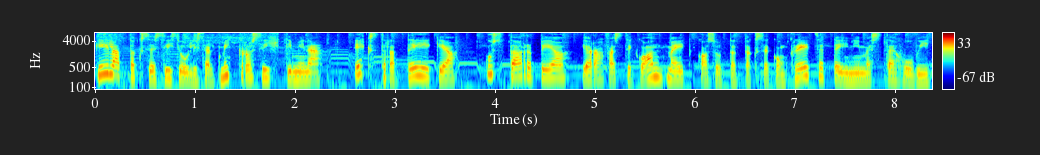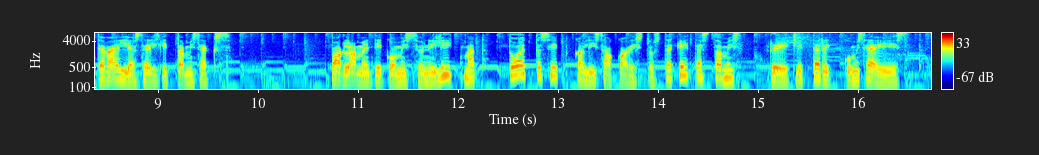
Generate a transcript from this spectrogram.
keelatakse sisuliselt mikrosihtimine ehk strateegia, kus tarbija ja rahvastiku andmeid kasutatakse konkreetsete inimeste huvide väljaselgitamiseks. parlamendikomisjoni liikmed toetasid ka lisakaristuste kehtestamist reeglite rikkumise eest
